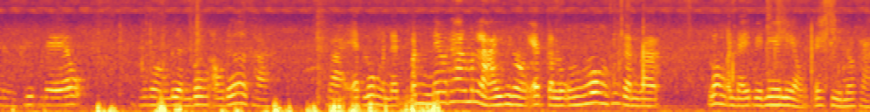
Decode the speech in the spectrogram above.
หนึ่งคลิปแล้วพี่น้องเลื่อนเบิ่งเอาเด้อค่ะว่าแอดลงอันใดมันแนวทางมันหลายพี่น้องแอดก็ลงงงคือกันว่าลงอันใดไปแน่แล้วจังสี่เนาะค่ะ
